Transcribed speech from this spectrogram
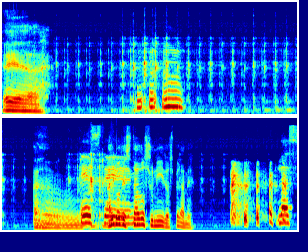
Eh, Mm, mm, mm. ah, Este, algo de Estados Unidos, espérame. Las,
